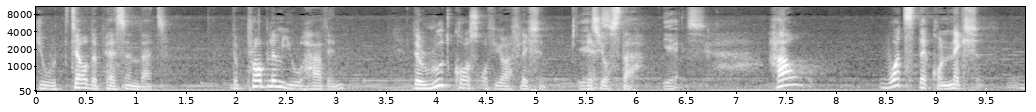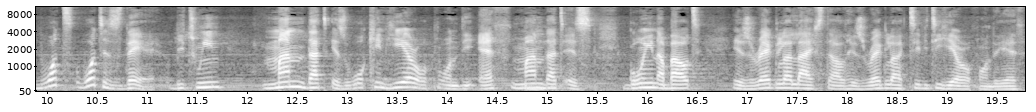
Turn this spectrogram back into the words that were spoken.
you would tell the person that the problem you are having, the root cause of your affliction Yes. is your star. Yes. How, what's the connection? What, what is there between man that is walking here upon the earth, man mm-hmm. that is going about his regular lifestyle, his regular activity here upon the earth,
